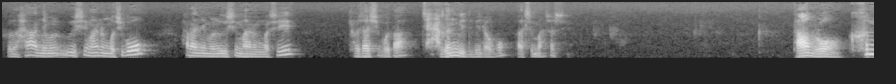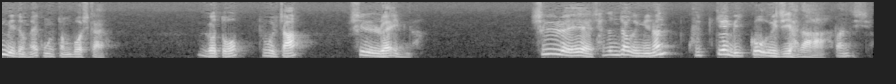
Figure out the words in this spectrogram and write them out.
그건 하나님을 의심하는 것이고 하나님을 의심하는 것이 겨자씨보다 작은 믿음이라고 말씀하셨어요. 다음으로 큰 믿음의 공통점 무엇일까요? 이것도 두 글자 신뢰입니다. 신뢰의 사전적 의미는 굳게 믿고 의지하다라는 뜻이죠.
